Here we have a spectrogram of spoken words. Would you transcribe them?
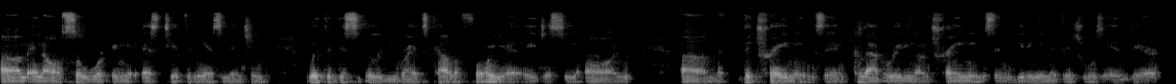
Um, and also working, as Tiffany has mentioned, with the Disability Rights California agency on um, the trainings and collaborating on trainings and getting individuals in there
